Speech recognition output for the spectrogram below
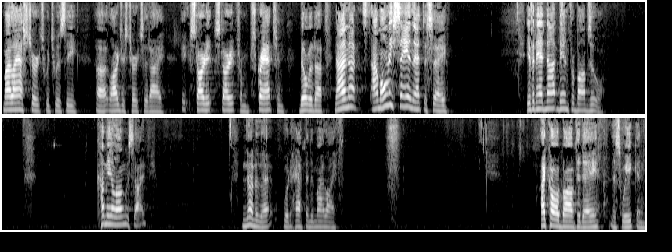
my last church, which was the uh, largest church that I started, started from scratch and built it up. Now, I'm, not, I'm only saying that to say, if it had not been for Bob Zuhl coming along beside me, None of that would have happened in my life. I called Bob today, this week, and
